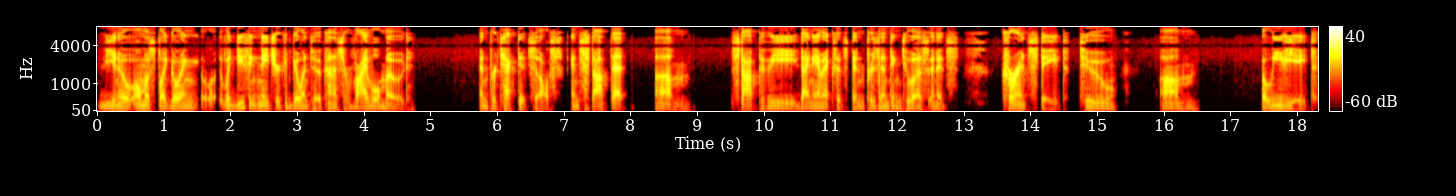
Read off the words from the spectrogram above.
you know, almost like going, like, do you think nature could go into a kind of survival mode and protect itself and stop that, um, stop the dynamics it's been presenting to us in its current state to, um, alleviate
